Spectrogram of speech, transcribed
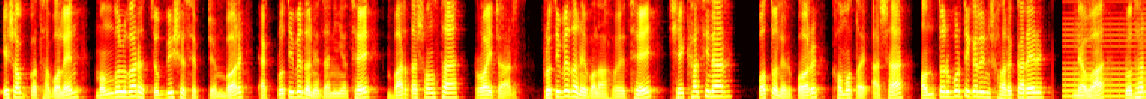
এসব কথা বলেন। মঙ্গলবার চব্বিশে সেপ্টেম্বর এক প্রতিবেদনে জানিয়েছে বার্তা সংস্থা রয়টার্স। প্রতিবেদনে বলা হয়েছে, শেখ হাসিনার পতনের পর ক্ষমতায় আসা অন্তর্বর্তীকালীন সরকারের নেওয়া প্রধান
